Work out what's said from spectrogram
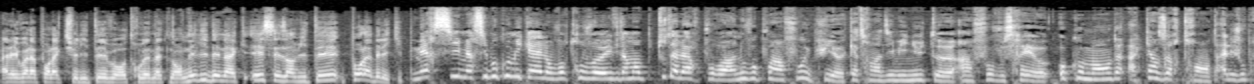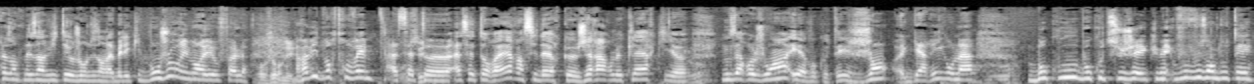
Allez, voilà pour l'actualité. Vous retrouvez maintenant Nelly Denac et ses invités pour la belle équipe. Merci, merci beaucoup, Michael. On vous retrouve euh, évidemment tout à l'heure pour un nouveau point info et puis 90 euh, minutes euh, info. Vous serez aux commandes à 15h30. Allez, je vous présente mes invités aujourd'hui dans la belle équipe. Bonjour, Yvan Réofol. Bonjour, Nelly. Ravi de vous retrouver à, cette, à cet horaire, ainsi d'ailleurs que Gérard Leclerc qui nous a rejoint et à vos côtés, Jean Garrigue. On a beaucoup, beaucoup de sujets écumés. Vous vous en doutez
